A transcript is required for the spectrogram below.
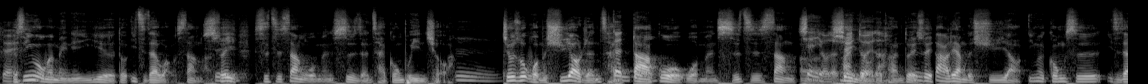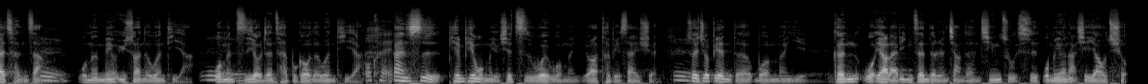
可是因为我们每年营业额都一直在往上，所以实质上我们是人才供不应求啊。嗯，就是说我们需要人才大过我们实质上现有的现有的团队，所以大量的需要，因为公司一直在成长，我们没有预算的问题啊，我们只有人才不够的问题啊。OK，但是偏偏我们有些职位我们又要特别筛选，所以就变得我们也。跟我要来应征的人讲的很清楚，是我们有哪些要求，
